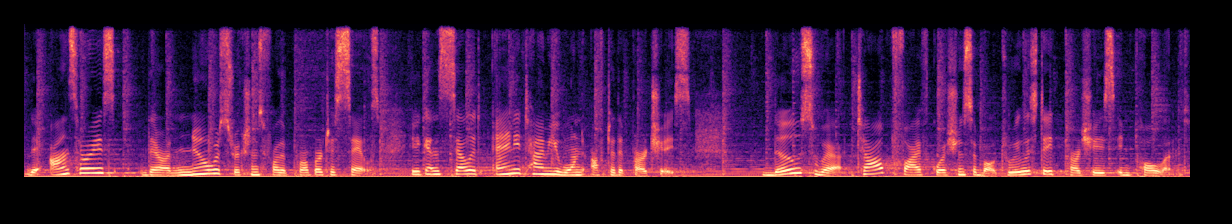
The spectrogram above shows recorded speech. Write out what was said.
The answer is there are no restrictions for the property sales. You can sell it anytime you want after the purchase. Those were top 5 questions about real estate purchase in Poland.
